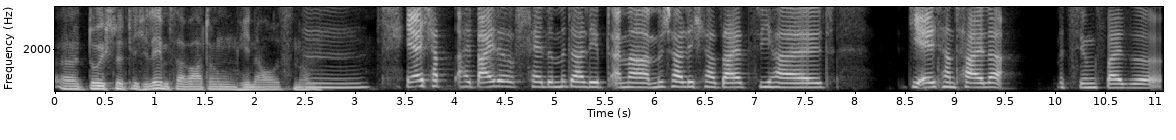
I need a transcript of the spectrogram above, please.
äh, durchschnittliche Lebenserwartung hinaus. Ne? Mm. Ja, ich habe halt beide Fälle miterlebt. Einmal mütterlicherseits, wie halt die Elternteile beziehungsweise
